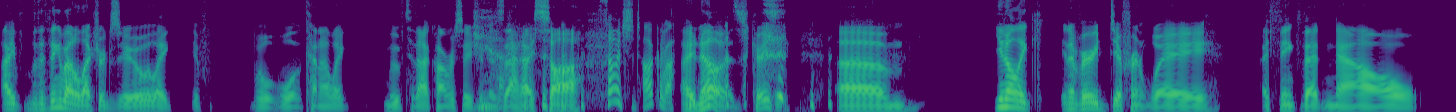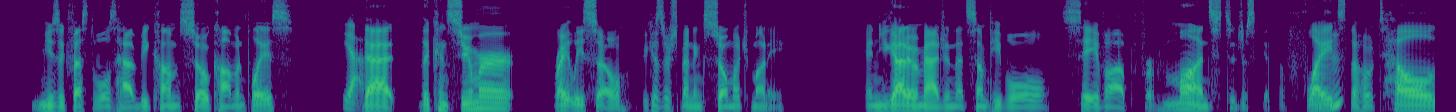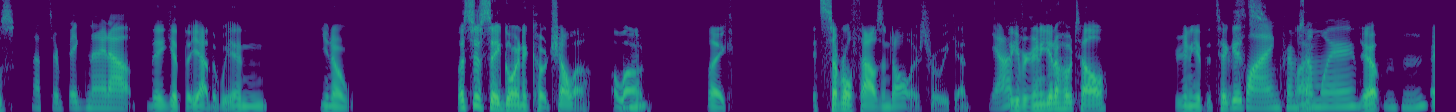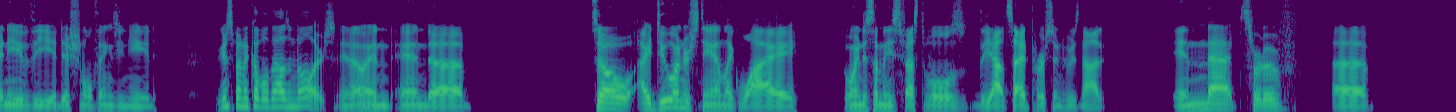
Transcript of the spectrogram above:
i the thing about electric zoo like if we'll we'll kind of like move to that conversation is that i saw so much to talk about. I know it's crazy. um, you know, like in a very different way. I think that now music festivals have become so commonplace yeah. that the consumer, rightly so, because they're spending so much money. And you got to imagine that some people save up for months to just get the mm-hmm. flights, the hotels, That's their big night out. they get the yeah the and you know let's just say going to coachella mm-hmm. alone like it's several thousand dollars for a weekend Yeah. like if you're gonna get a hotel you're gonna get the tickets flying from flying- somewhere. yep Mm-hmm. any of the additional things you need you're gonna spend a couple thousand dollars you know Mhm. and and uh so i do understand like why going to some of these festivals the outside person who's not in that sort of uh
